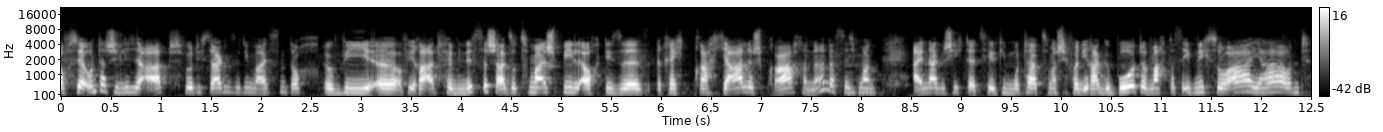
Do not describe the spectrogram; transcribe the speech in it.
auf sehr unterschiedliche Art, würde ich sagen, sind die meisten doch irgendwie äh, auf ihre Art feministisch. Also zum Beispiel auch diese recht brachiale Sprache, ne? dass sich mhm. man einer Geschichte erzählt, die Mutter zum Beispiel von ihrer Geburt und macht das eben nicht so, ah ja, und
